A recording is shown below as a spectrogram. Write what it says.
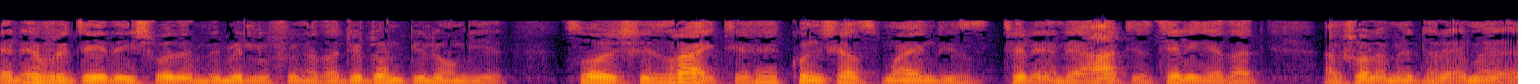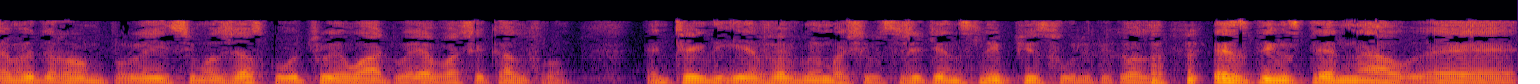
And every day they show them the middle finger that you don't belong here. So she's right. Her conscious mind is telling, and her heart is telling her that actually I made, the, I made the wrong place. She must just go to a ward wherever she comes from and take the EFF membership so she can sleep peacefully because as things stand now, uh,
